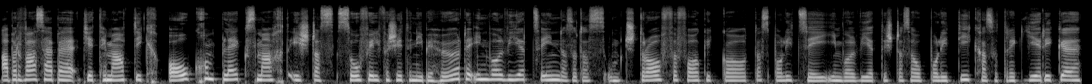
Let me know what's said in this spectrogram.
Aber was eben die Thematik auch komplex macht, ist, dass so viele verschiedene Behörden involviert sind, also dass es um die Strafverfolgung geht, dass die Polizei involviert ist, dass auch Politik, also die Regierungen,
